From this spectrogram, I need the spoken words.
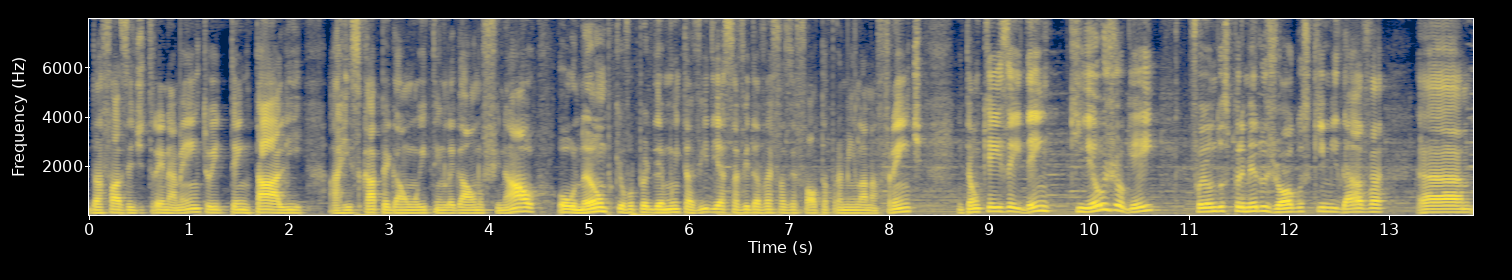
da fase de treinamento e tentar ali arriscar pegar um item legal no final? Ou não, porque eu vou perder muita vida e essa vida vai fazer falta para mim lá na frente. Então, Keizei que eu joguei foi um dos primeiros jogos que me dava uh,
